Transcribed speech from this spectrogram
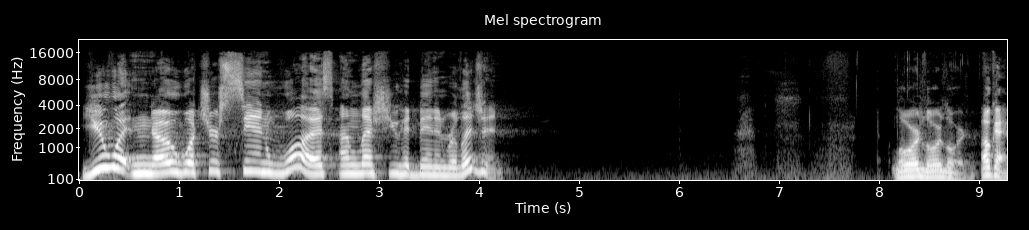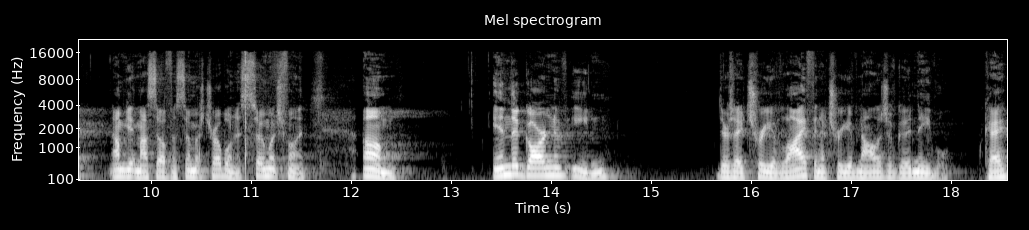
You wouldn't know what your sin was unless you had been in religion. Lord, Lord, Lord. Okay, I'm getting myself in so much trouble and it's so much fun. Um, in the Garden of Eden, there's a tree of life and a tree of knowledge of good and evil. Okay?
